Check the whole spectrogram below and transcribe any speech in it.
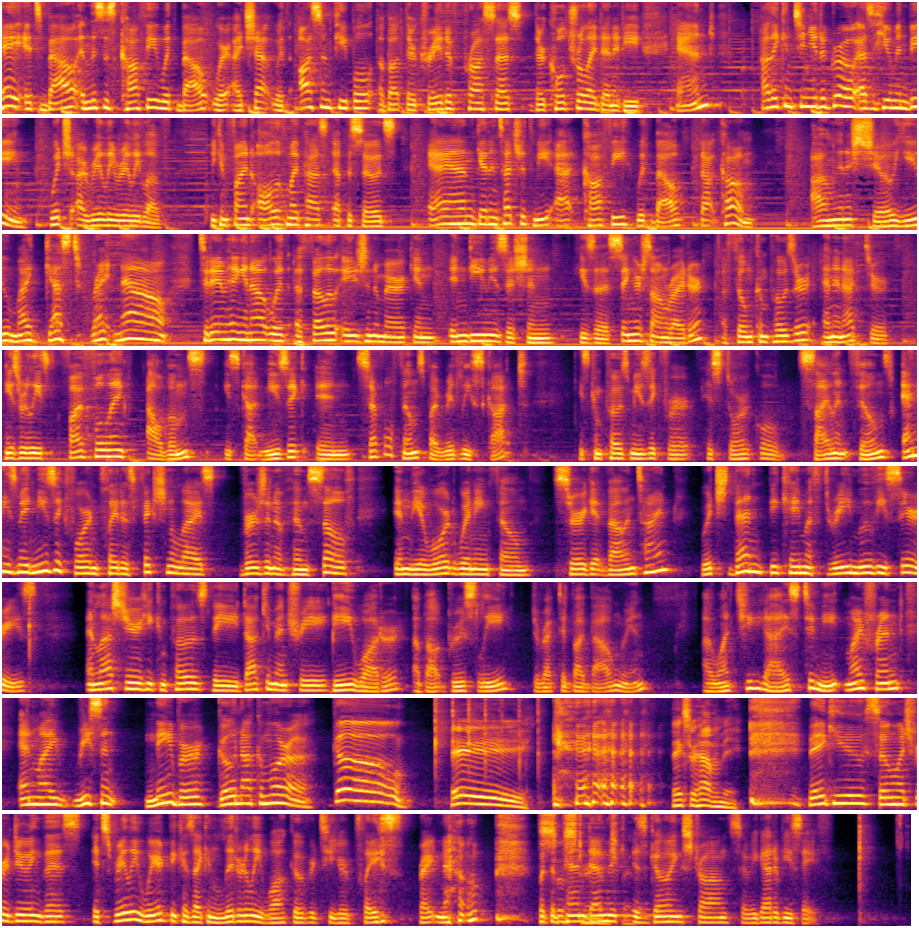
Hey, it's Bao, and this is Coffee with Bao, where I chat with awesome people about their creative process, their cultural identity, and how they continue to grow as a human being, which I really, really love. You can find all of my past episodes and get in touch with me at coffeewithbao.com. I'm gonna show you my guest right now. Today I'm hanging out with a fellow Asian American indie musician. He's a singer songwriter, a film composer, and an actor. He's released five full length albums. He's got music in several films by Ridley Scott. He's composed music for historical silent films, and he's made music for and played a fictionalized version of himself in the award winning film Surrogate Valentine, which then became a three movie series. And last year, he composed the documentary Be Water about Bruce Lee, directed by Bao Nguyen. I want you guys to meet my friend and my recent neighbor, Goh Nakamura. Goh! Hey! Thanks for having me. Thank you so much for doing this. It's really weird because I can literally walk over to your place right now, but So the pandemic strange, is going strong, so we got to be safe.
